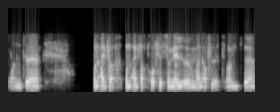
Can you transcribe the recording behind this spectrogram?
und äh, und einfach und einfach professionell irgendwann auch wird. Und äh,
